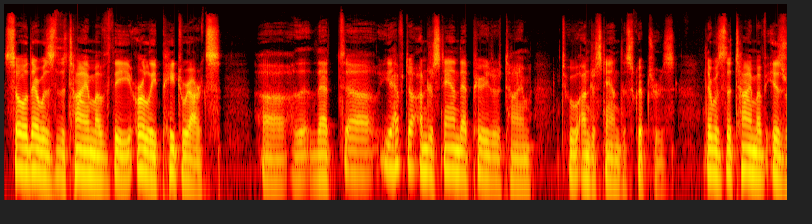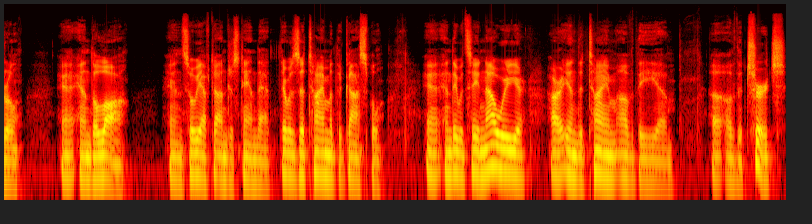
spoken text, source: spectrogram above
So there was the time of the early patriarchs uh, that uh, you have to understand that period of time to understand the scriptures. There was the time of Israel and, and the law, and so we have to understand that. There was a time of the gospel, and, and they would say now we are, in the time of the um, uh, of the church.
